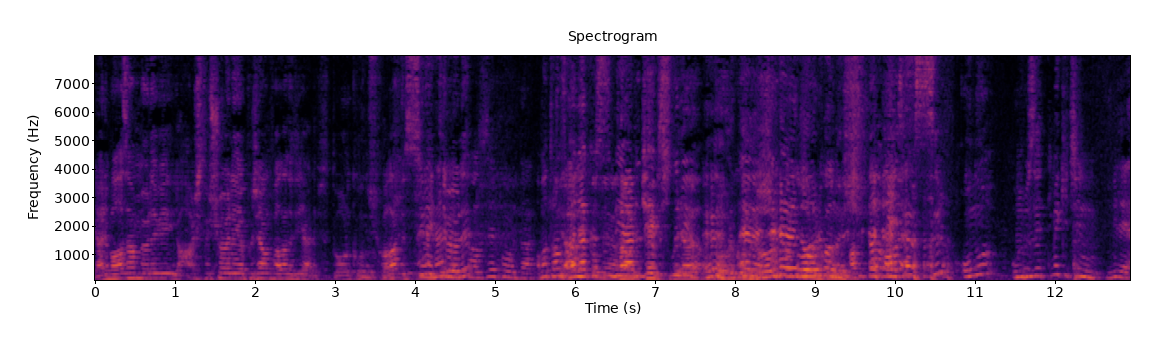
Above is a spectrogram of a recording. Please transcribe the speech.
Yani bazen böyle bir ya işte şöyle yapacağım falan dedi yani doğru konuş falan dedi. Sürekli böyle. Ama tam alakasız bir yerde de caps bu ya. yapıştırıyor. Doğru konuş. Evet, Doğru evet, konuş. doğru konuş. Hatta bazen sırf onu uyuz etmek için Bile.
